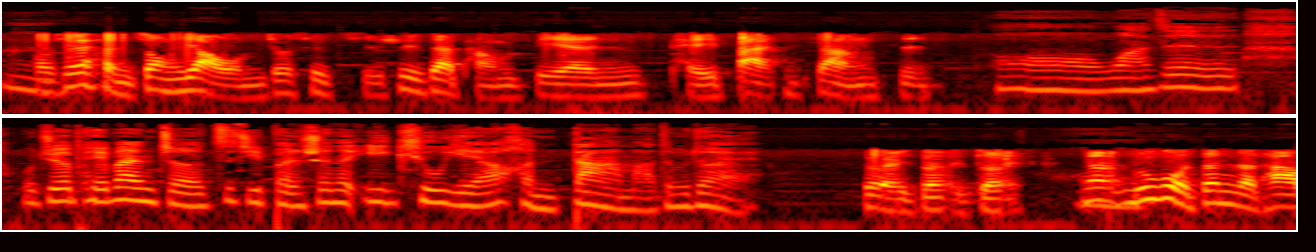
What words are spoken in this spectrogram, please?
嗯，哦，所以很重要，我们就是持续在旁边陪伴这样子。哦，哇，这我觉得陪伴者自己本身的 EQ 也要很大嘛，对不对？对对对。那如果真的他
